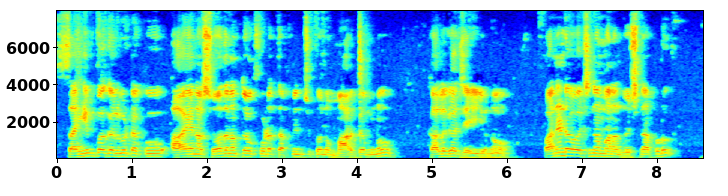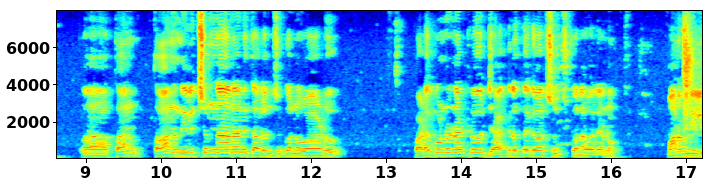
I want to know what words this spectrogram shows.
సహింపగలుగుటకు ఆయన శోధనతో కూడా తప్పించుకున్న మార్గమును కలుగజేయును. పన్నెండవ వచనం మనం చూసినప్పుడు తన్ తాను నిలుచున్నానని తలంచుకున్నవాడు పడకుండునట్లు జాగ్రత్తగా చూసుకొనవలెను మనం నిలి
